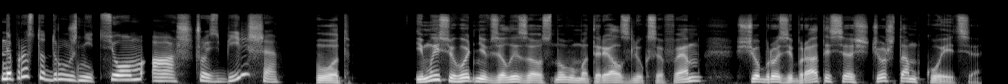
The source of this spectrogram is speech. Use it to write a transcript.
Не просто дружній цьом, а щось більше. От. І ми сьогодні взяли за основу матеріал з LuxFM, щоб розібратися, що ж там коїться.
